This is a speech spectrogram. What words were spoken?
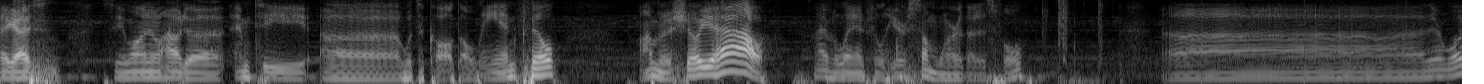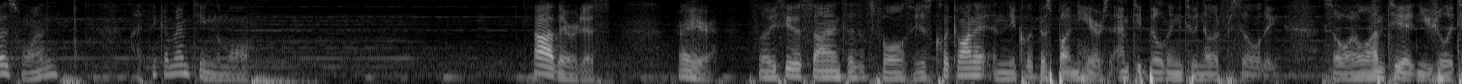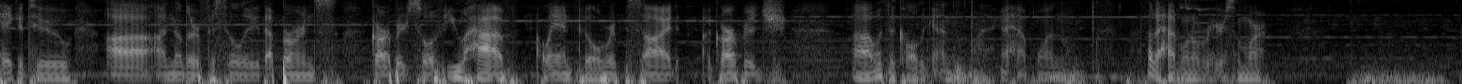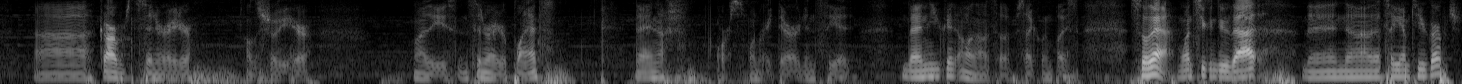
Hey guys, so you want to know how to empty, uh, what's it called, a landfill? I'm going to show you how. I have a landfill here somewhere that is full. Uh, there was one. I think I'm emptying them all. Ah, there it is. Right here. So you see the sign says it's full, so you just click on it and then you click this button here. It's empty building to another facility. So I'll empty it and usually take it to uh, another facility that burns garbage. So if you have a landfill right beside a garbage, uh, what's it called again? I have one. I thought I had one over here somewhere. Uh, garbage incinerator. I'll just show you here. One of these incinerator plants. Then, there's one right there. I didn't see it. Then you can, oh no, it's a recycling place. So yeah, once you can do that, then uh, that's how you empty your garbage.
